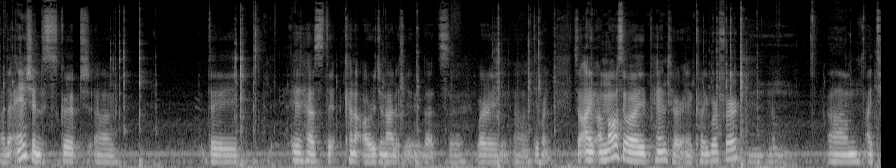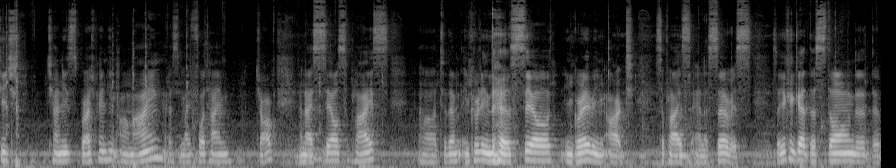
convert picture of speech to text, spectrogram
The ancient script, um, the it has the kind of originality that's uh, very uh, different. So I, I'm also a painter and calligrapher. Mhm. Um, I teach Chinese brush painting online as my full-time job, and I sell supplies uh, to them, including the seal engraving art supplies and a service. So you can get the stone, the, the,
